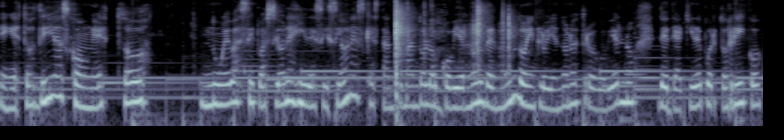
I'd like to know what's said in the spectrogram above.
En estos días, con estas nuevas situaciones y decisiones que están tomando los gobiernos del mundo, incluyendo nuestro gobierno desde aquí de Puerto Rico,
